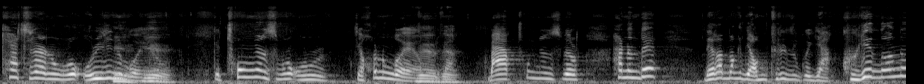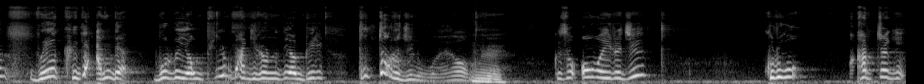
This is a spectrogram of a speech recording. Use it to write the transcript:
캐츠라는 걸 올리는 예, 거예요. 예. 그러니까 총연습을 오늘 이제 하는 거예요. 네, 우리가 네. 막 총연습을 하는데 내가 막 연필을 들고 야 그게 너는 왜 그게 안 돼? 뭘그 연필을 막 이러는데 연필이 뚝 떨어지는 거예요. 네. 그래서 어 왜 이러지? 그리고 갑자기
